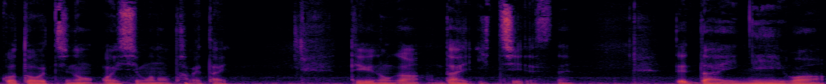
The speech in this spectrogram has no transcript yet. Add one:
ご当地の美味しいものを食べたいっていうのが第1位ですね。で第2位は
